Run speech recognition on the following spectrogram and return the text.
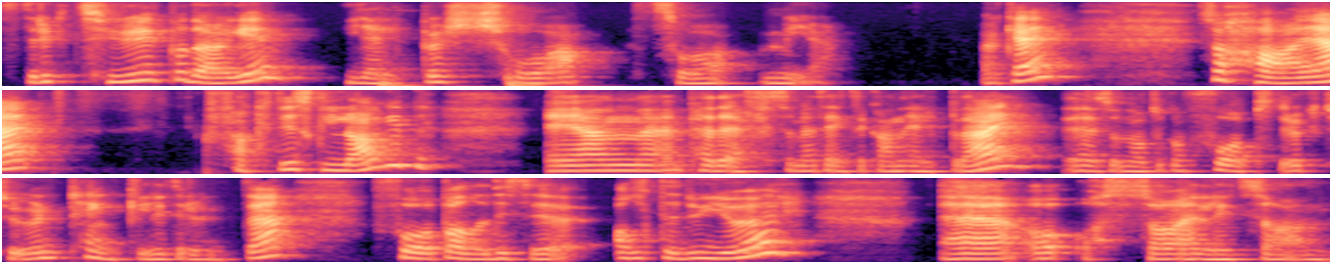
Struktur på dagen hjelper så, så mye. Ok? Så har jeg faktisk lagd en PDF som jeg tenkte kan hjelpe deg, eh, sånn at du kan få opp strukturen, tenke litt rundt det, få opp disse, alt det du gjør, eh, og også en litt sånn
